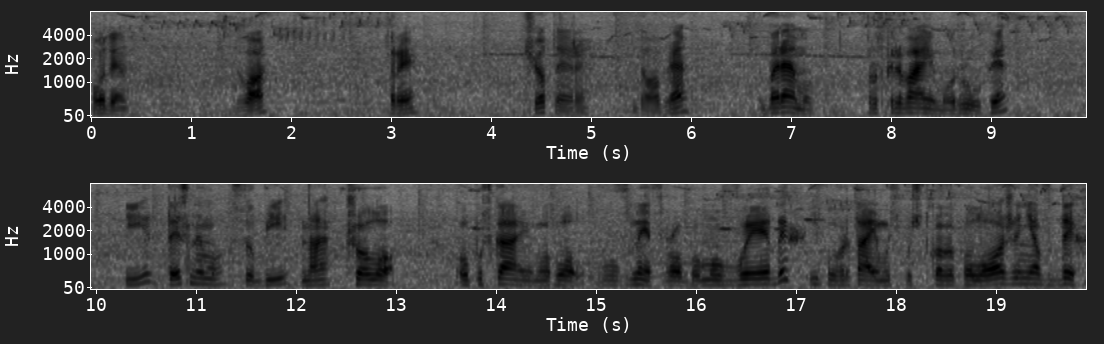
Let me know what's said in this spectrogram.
Один. Два. Три. Чотири. Добре. Беремо, розкриваємо руки і тиснемо собі на чоло. Опускаємо голову вниз, робимо видих і повертаємось в початкове положення, вдих.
